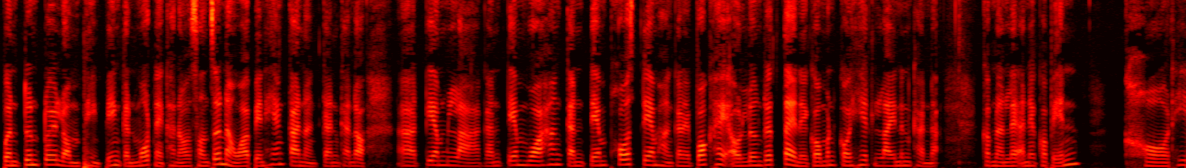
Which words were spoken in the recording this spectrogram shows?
เปิ้นตื้นต้วยหลอมเพ่งเป้งกันหมดเนี่ยค่ะเนาะสอนเจ้าหนังว่าเป็นแห่งการหนังกันค่ะเนาะอ่าเตรียมลากันเตรียมว่าหั่งกันเตรียมโพสเตรียมหังกันในปอกให้เอาเรื่องเด้อแต่เนี่ยก็มันก็เฮ็ดไลนั่นค่ะน่ะกำนั้นและอันนี้ก็เป็นข้อที่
